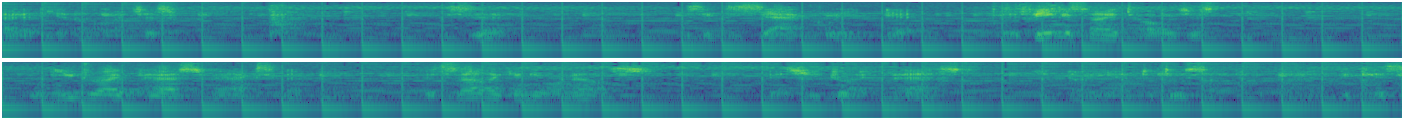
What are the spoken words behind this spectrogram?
I, you know, I just, this is it. This is exactly it. Being a Scientologist, when you drive past an accident, it's not like anyone else. As you drive past, you know you have to do something about it because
